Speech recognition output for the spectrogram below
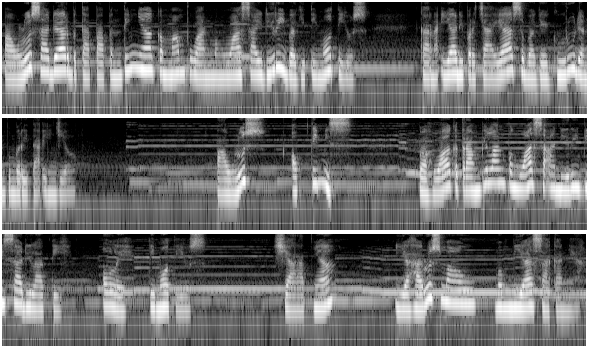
Paulus sadar betapa pentingnya kemampuan menguasai diri bagi Timotius, karena ia dipercaya sebagai guru dan pemberita Injil. Paulus optimis bahwa keterampilan penguasaan diri bisa dilatih oleh Timotius. Syaratnya, ia harus mau membiasakannya.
